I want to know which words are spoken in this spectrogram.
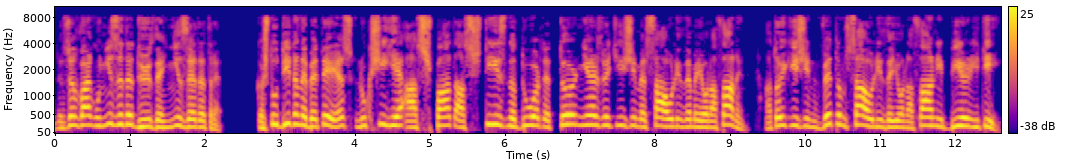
Lexojmë vargun 22 dhe 23. Kështu ditën e betejës nuk shihje as shpatë as shtizë në duart e tërë njerëzve që ishin me Saulin dhe me Jonathanin. Ato i kishin vetëm Sauli dhe Jonathani bir i tij.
